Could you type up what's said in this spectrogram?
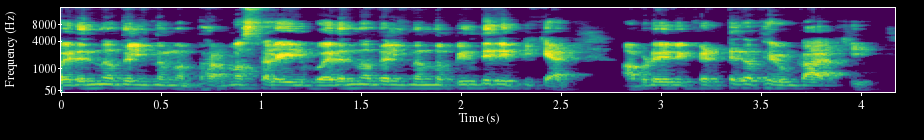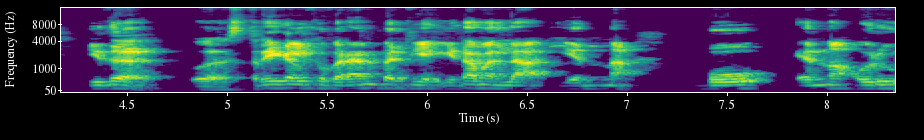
വരുന്നതിൽ നിന്ന് ധർമ്മസ്ഥലയിൽ വരുന്നതിൽ നിന്ന് പിന്തിരിപ്പിക്കാൻ അവിടെ ഒരു കെട്ടുകഥയുണ്ടാക്കി. ഇത് സ്ത്രീകൾക്ക് വരാൻ പറ്റിയ ഇടമല്ല എന്ന ബോ എന്ന ഒരു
